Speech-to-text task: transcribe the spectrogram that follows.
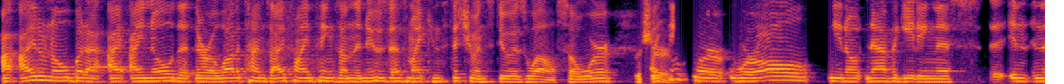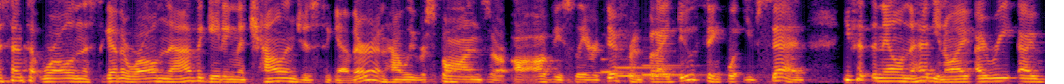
I, I don't know, but I, I know that there are a lot of times I find things on the news as my constituents do as well. So we're sure. I think we're we're all you know navigating this uh, in in the sense that we're all in this together. We're all navigating the challenges together, and how we respond are obviously are different. But I do think what you've said, you've hit the nail on the head. You know, I I read I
